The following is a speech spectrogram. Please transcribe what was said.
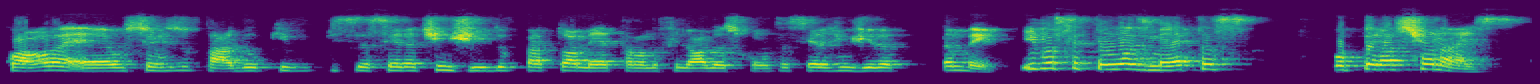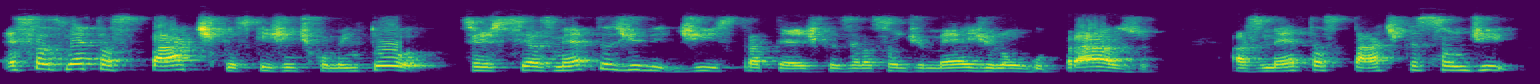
qual é o seu resultado que precisa ser atingido para a tua meta lá no final das contas ser atingida também. E você tem as metas operacionais. Essas metas táticas que a gente comentou, se, se as metas de, de estratégicas elas são de médio e longo prazo, as metas táticas são de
